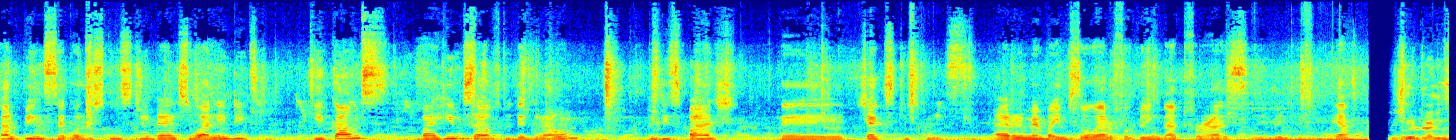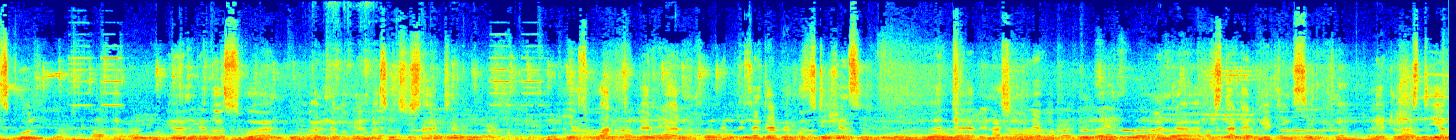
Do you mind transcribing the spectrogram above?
helping secondary school students who are needy, he comes by himself to the ground to dispatch the checks to schools. I remember him so well for doing that for us. Yeah. children in school and those who are vulnerable members of society. He has worked very well, represented the constituency at uh, the national level, and uh, he started getting sick late last year.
